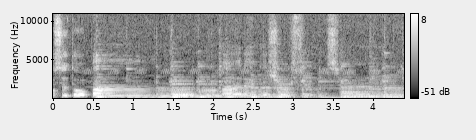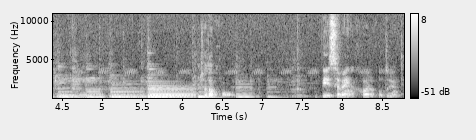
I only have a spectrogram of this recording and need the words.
そうすると、ちょっとこう、ベースラインが変わることによって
